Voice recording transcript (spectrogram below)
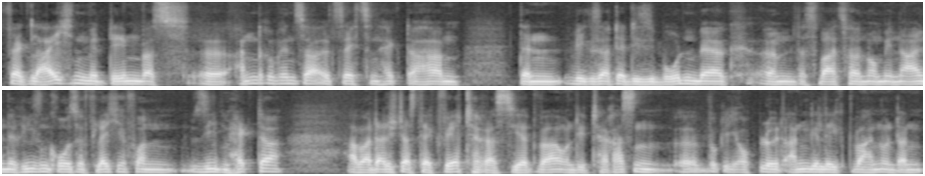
vergleichen mit dem, was äh, andere Winzer als 16 Hektar haben. Denn wie gesagt, der Disi Bodenberg, ähm, das war zwar nominal eine riesengroße Fläche von 7 Hektar, aber dadurch, dass der querterrassiert war und die Terrassen äh, wirklich auch blöd angelegt waren und dann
